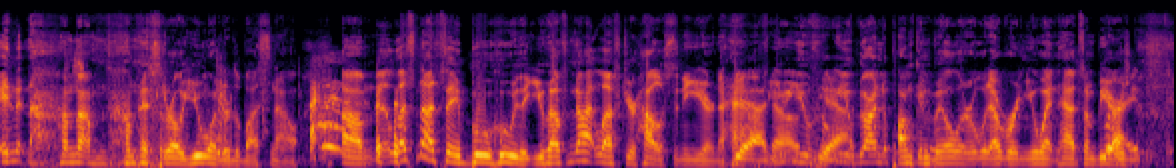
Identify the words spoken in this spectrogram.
and I'm not. I'm going to throw you under the bus now. Um, let's not say boo hoo that you have not left your house in a year and a half. Yeah, you, no, you've yeah. you've gone to Pumpkinville or whatever, and you went and had some beers. Right.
